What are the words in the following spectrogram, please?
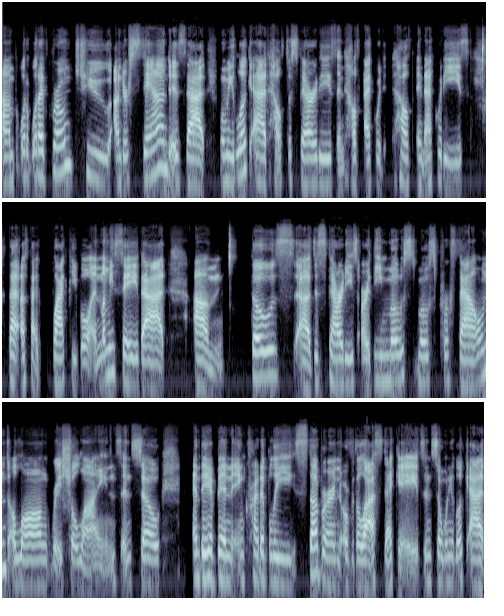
Um, but what, what i've grown to understand is that when we look at health disparities and health equity health inequities that affect Black people. And let me say that um, those uh, disparities are the most most profound along racial lines and so and they have been incredibly stubborn over the last decades and so when you look at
